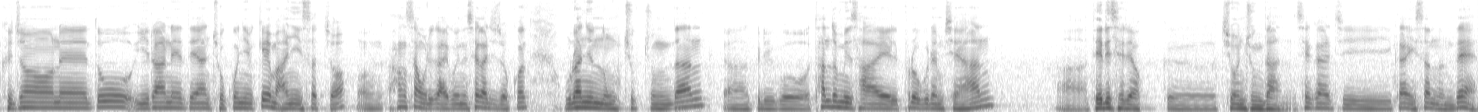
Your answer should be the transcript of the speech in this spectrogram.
그 전에도 이란에 대한 조건이 꽤 많이 있었죠. 어, 항상 우리가 알고 있는 세 가지 조건: 우라늄 농축 중단, 어, 그리고 탄도미사일 프로그램 제한, 아, 대리 세력 그 지원 중단 세 가지가 있었는데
